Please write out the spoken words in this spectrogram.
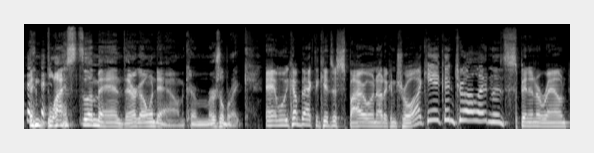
and blasts them, and they're going down. Commercial break. And when we come back, the kids are spiraling out of control. I can't control it, and it's spinning around.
